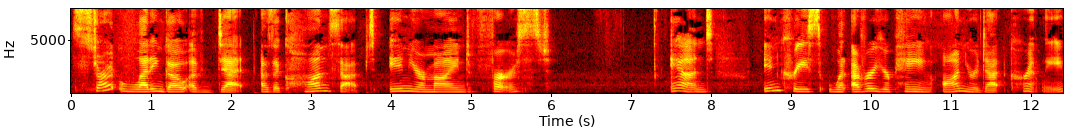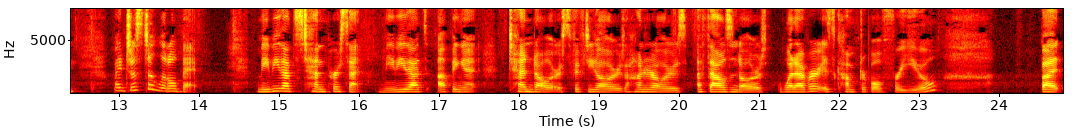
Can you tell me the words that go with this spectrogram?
start letting go of debt as a concept in your mind first and increase whatever you're paying on your debt currently by just a little bit. Maybe that's 10%, maybe that's upping it $10, $50, $100, $1,000, whatever is comfortable for you. But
